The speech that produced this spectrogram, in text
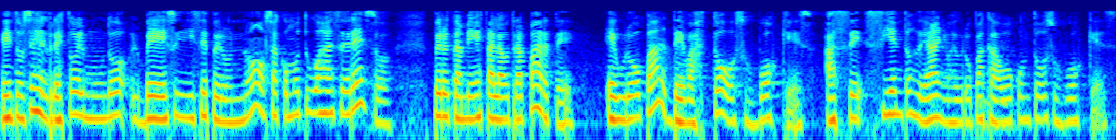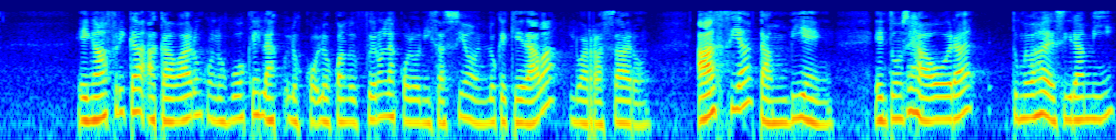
Entonces el resto del mundo ve eso y dice, pero no, o sea, ¿cómo tú vas a hacer eso? Pero también está la otra parte, Europa devastó sus bosques. Hace cientos de años Europa acabó con todos sus bosques. En África acabaron con los bosques cuando fueron la colonización. Lo que quedaba lo arrasaron. Asia también. Entonces ahora tú me vas a decir a mí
